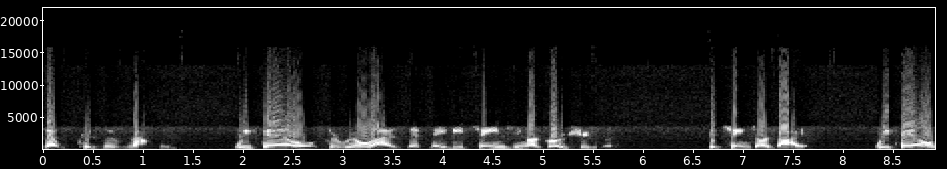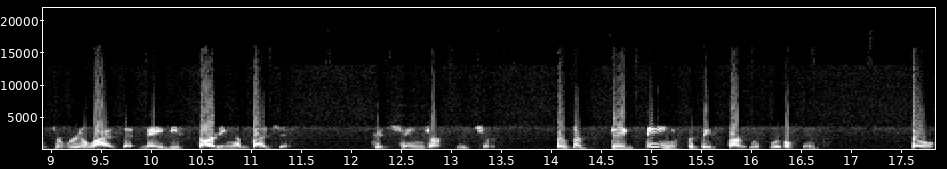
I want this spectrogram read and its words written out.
that could move mountains. We fail to realize that maybe changing our grocery list could change our diet. We fail to realize that maybe starting a budget could change our future. Those are big things, but they start with little things. So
